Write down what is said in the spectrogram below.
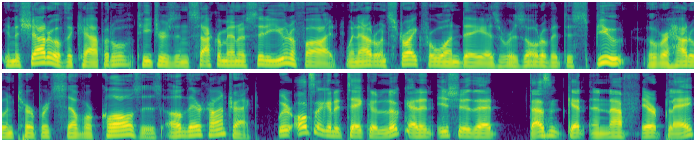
In the shadow of the Capitol, teachers in Sacramento City Unified went out on strike for one day as a result of a dispute over how to interpret several clauses of their contract. We're also going to take a look at an issue that doesn't get enough airplay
